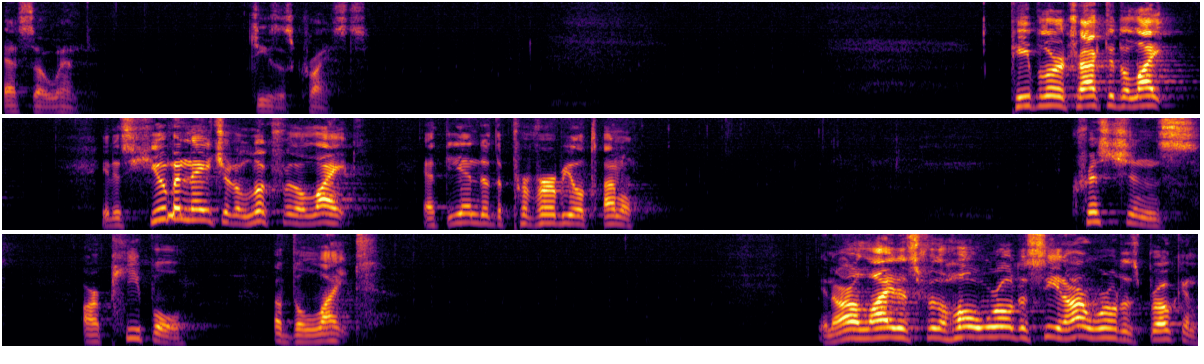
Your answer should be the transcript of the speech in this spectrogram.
S O N, Jesus Christ. People are attracted to light. It is human nature to look for the light at the end of the proverbial tunnel. Christians are people of the light. And our light is for the whole world to see, and our world is broken.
